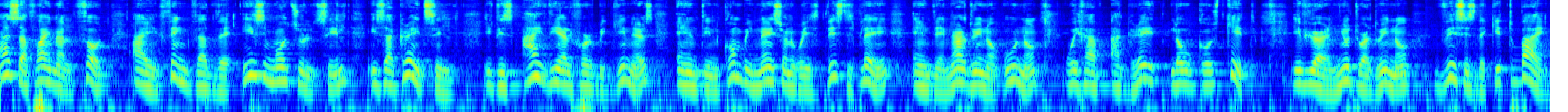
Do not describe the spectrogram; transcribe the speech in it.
As a final thought, I think that the Easy Module Shield is a great shield. It is ideal for beginners and in combination with this display and an Arduino Uno, we have a great low-cost kit. If you are new to Arduino, this is the kit to buy.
